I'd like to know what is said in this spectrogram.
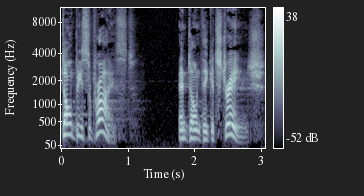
don't be surprised and don't think it's strange.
